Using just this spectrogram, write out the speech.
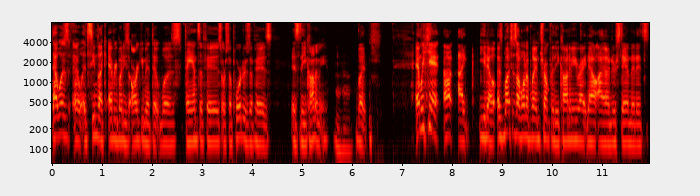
That was. It seemed like everybody's argument that was fans of his or supporters of his is the economy, but. And we can't, uh, I, you know, as much as I want to blame Trump for the economy right now, I understand that it's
